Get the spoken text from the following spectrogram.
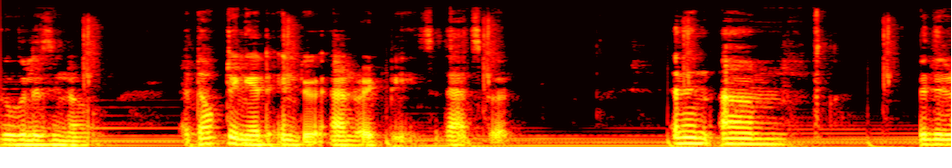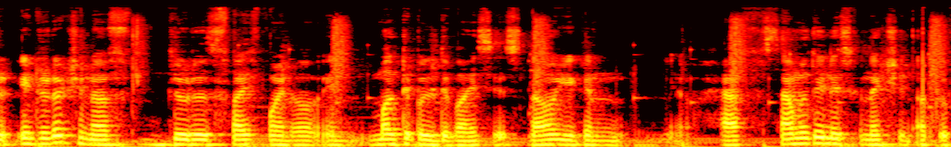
Google is you know adopting it into Android P so that's good and then um, with the introduction of Bluetooth 5.0 in multiple devices, now you can you know have simultaneous connection up to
